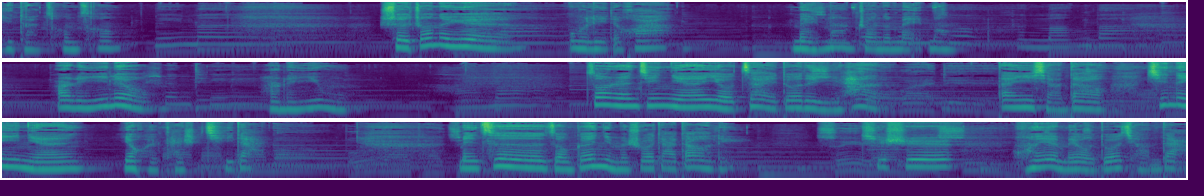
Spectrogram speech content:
一段匆匆。水中的月，雾里的花，美梦中的美梦。二零一六，二零一五，纵然今年有再多的遗憾，但一想到新的一年又会开始期待。每次总跟你们说大道理，其实我也没有多强大。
